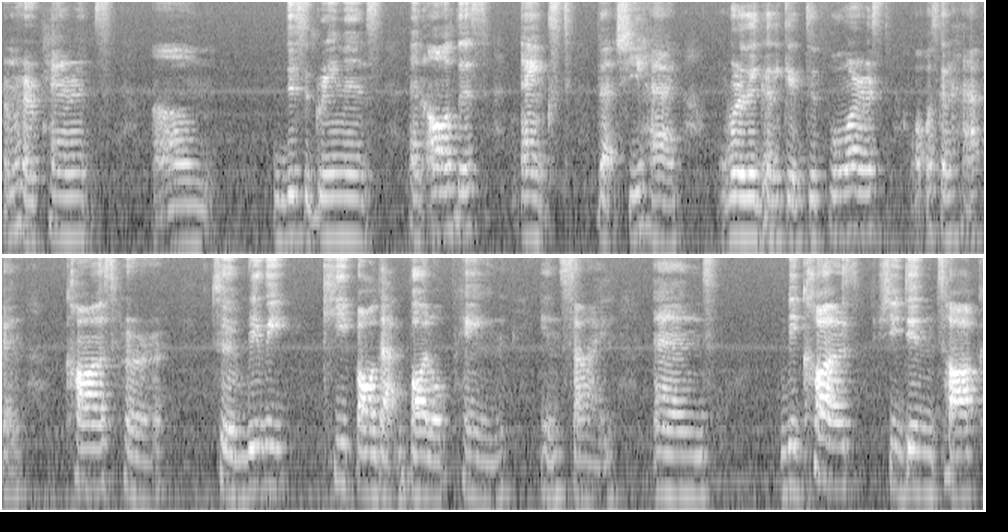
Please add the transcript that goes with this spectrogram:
from her parents, um, disagreements, and all this angst that she had. Were they gonna get divorced? What was gonna happen? Caused her to really keep all that bottled pain inside. And because she didn't talk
